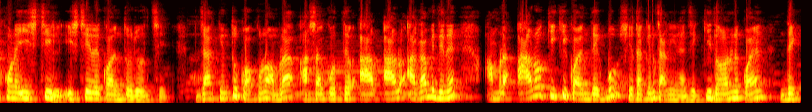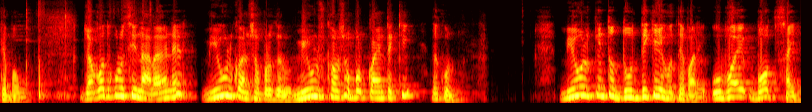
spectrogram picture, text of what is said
এখন এই স্টিল স্টিলের কয়েন তৈরি হচ্ছে, যা কিন্তু কখনো আমরা আশা করতে আর আরও আগামী দিনে আমরা আরও কি কি কয়েন দেখব সেটা কিন্তু জানি না যে কি ধরনের কয়েন দেখতে পাবো। জগৎগুরু শ্রী নারায়ণের মিউল কয়েন সম্পর্কে। মিউল কয়েন সম্পর্কে কয়েনটা কি? দেখুন মিউল কিন্তু দুদিকেই হতে পারে, উভয় both side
